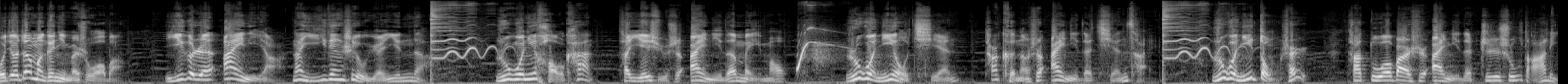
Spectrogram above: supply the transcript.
我就这么跟你们说吧，一个人爱你呀、那一定是有原因的。如果你好看，他也许是爱你的美貌；如果你有钱，他可能是爱你的钱财；如果你懂事儿，他多半是爱你的知书达理；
